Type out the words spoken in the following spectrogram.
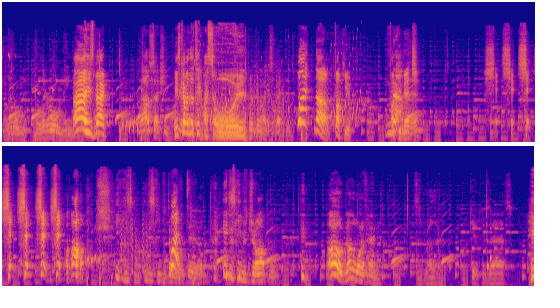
The literal, the literal name. Ah, he's back! that was actually. He's coming to take my I- sword! Quicker than I expected. What? No, fuck you. Nah, you, bitch. man. Shit, shit, shit, shit, shit, shit, shit! Oh, he just, he just keeps doing What? it too. He just keeps dropping. oh, another one of him. It's his brother. Kick his ass. He,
